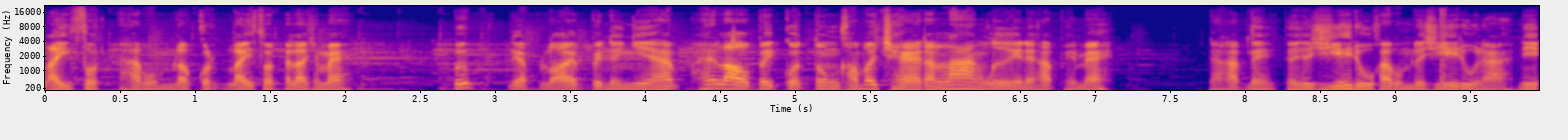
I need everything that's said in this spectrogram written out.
ไลฟ์สดนะครับผมเรากดไลฟ์สดไปแล้วใช่ไหมปุ๊บเรียบร้อยเป็นอย่างนี้นะครับ ให้เราไปกดตรงคำว่าแชร์ด้านล่างเลยนะครับ เห็นไหมนะครับเนี่ยเดี๋ยวจะชี้ให้ดูครับผมจะชี้ให้ดูนะนี่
